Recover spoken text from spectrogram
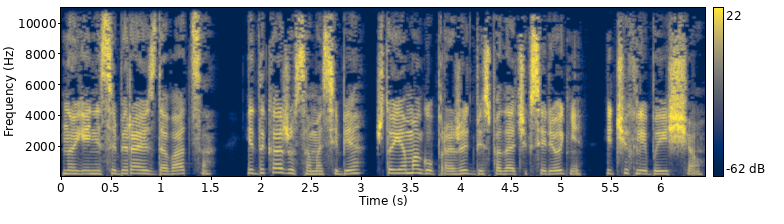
Но я не собираюсь сдаваться и докажу сама себе, что я могу прожить без подачек Сереги и чьих-либо еще.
